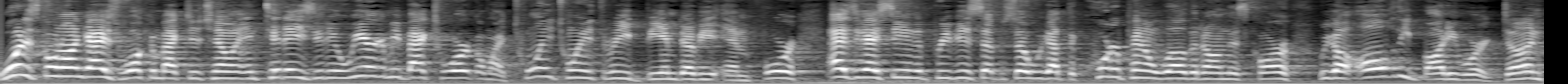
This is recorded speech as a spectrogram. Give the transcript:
What is going on guys? Welcome back to the channel. In today's video, we are going to be back to work on my 2023 BMW M4. As you guys see in the previous episode, we got the quarter panel welded on this car. We got all the body work done.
